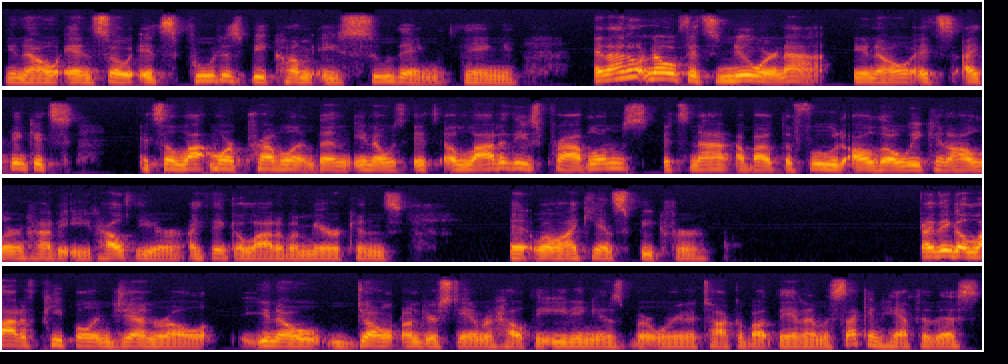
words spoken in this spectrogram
you know, and so it's food has become a soothing thing. And I don't know if it's new or not, you know, it's, I think it's, it's a lot more prevalent than, you know, it's, it's a lot of these problems. It's not about the food, although we can all learn how to eat healthier. I think a lot of Americans, eh, well, I can't speak for I think a lot of people in general, you know, don't understand what healthy eating is, but we're going to talk about that on the second half of this.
